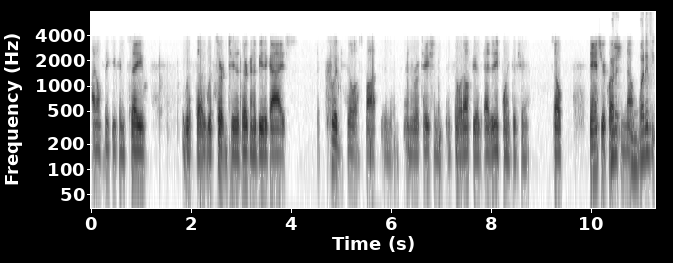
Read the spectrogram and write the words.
I don't think you can say with uh, with certainty that they're going to be the guys could fill a spot in the, in the rotation in Philadelphia at any point this year. So, to answer your question, what, no. What if you?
